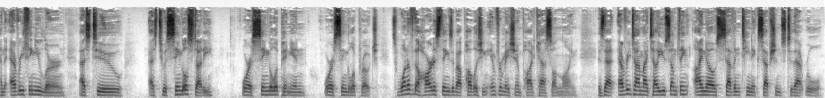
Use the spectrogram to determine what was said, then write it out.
and everything you learn as to as to a single study or a single opinion or a single approach. It's one of the hardest things about publishing information and podcasts online is that every time I tell you something, I know 17 exceptions to that rule,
